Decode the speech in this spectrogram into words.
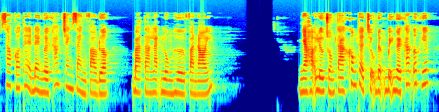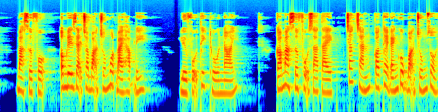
sao có thể để người khác tranh giành vào được. Bà ta lạnh lùng hừ và nói. Nhà họ lưu chúng ta không thể chịu đựng bị người khác ức hiếp. Mạc sư phụ, ông đi dạy cho bọn chúng một bài học đi. Lưu Phụ thích thú nói. Có Mạc sư phụ ra tay, chắc chắn có thể đánh gục bọn chúng rồi.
